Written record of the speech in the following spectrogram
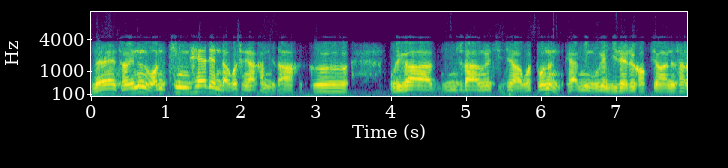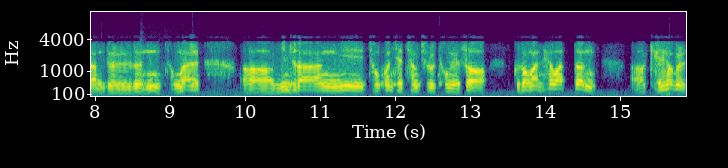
네, 저희는 원팀 해야 된다고 생각합니다. 그 우리가 민주당을 지지하고 또는 대한민국의 미래를 걱정하는 사람들은 정말 어 민주당이 정권 재창출을 통해서 그동안 해왔던 어 개혁을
